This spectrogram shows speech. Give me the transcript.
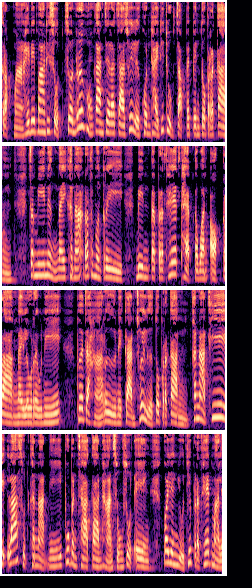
กลับมาให้ได้มากที่สุด ส่วนเรื่องของการเจรจาช่วยเหลือคนไทยที่ถูกจับไปเป็นตัวประกัน จะมีหนึ่งในคณะรัฐมนตรี บินไปประเทศแถบตะวันออกกลางในเร็วๆนี้ เพื่อจะหารือในการช่วยเหลือตัวประกัน ขณะที่ล่าสุดขนาดนี้ผู้บัญชาการฐานสูงสุดเอง ก็ยังอยู่ที่ประเทศมาเล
